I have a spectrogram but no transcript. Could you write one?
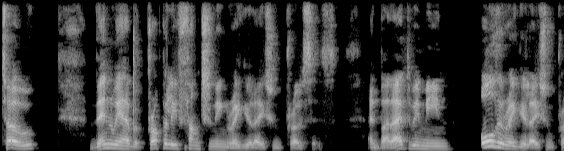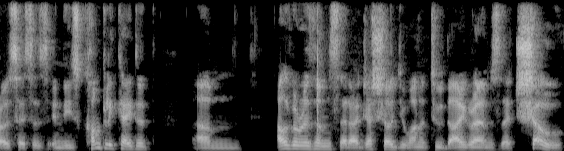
toe, then we have a properly functioning regulation process. And by that we mean all the regulation processes in these complicated um, algorithms that I just showed you one or two diagrams that show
